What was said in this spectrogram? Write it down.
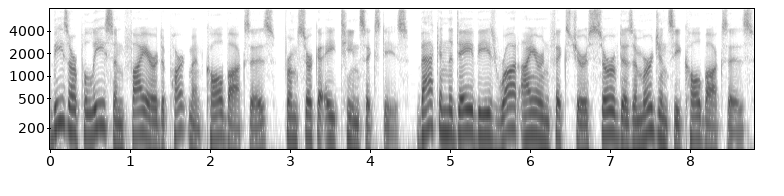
These are police and fire department call boxes from circa 1860s. Back in the day these wrought iron fixtures served as emergency call boxes.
